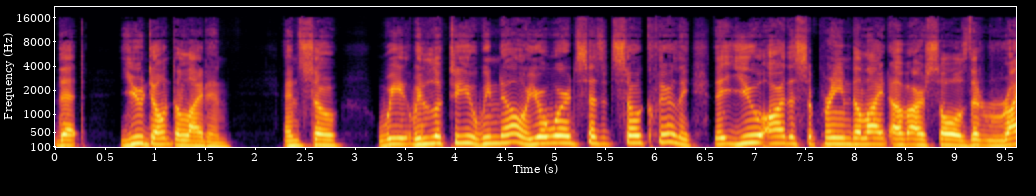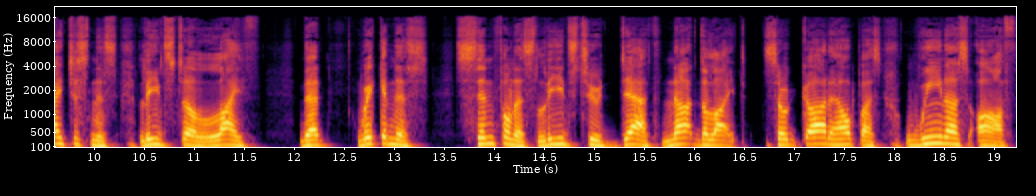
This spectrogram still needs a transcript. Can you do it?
that you don't delight in. And so we, we look to you. We know your word says it so clearly that you are the supreme delight of our souls, that righteousness leads to life, that wickedness, sinfulness leads to death, not delight. So, God, help us. Wean us off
